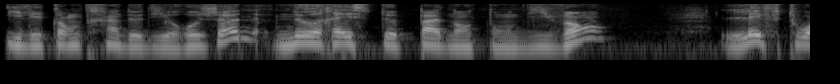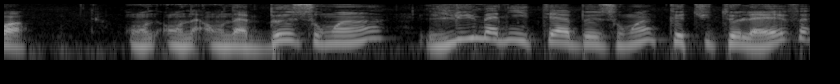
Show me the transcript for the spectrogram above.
Il est en train de dire aux jeunes, ne reste pas dans ton divan, lève-toi on, a besoin, l'humanité a besoin que tu te lèves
